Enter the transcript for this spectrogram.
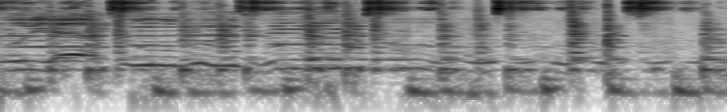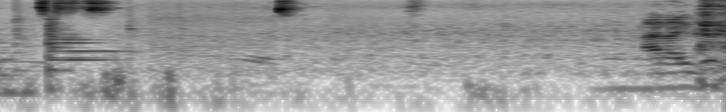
I don't know.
